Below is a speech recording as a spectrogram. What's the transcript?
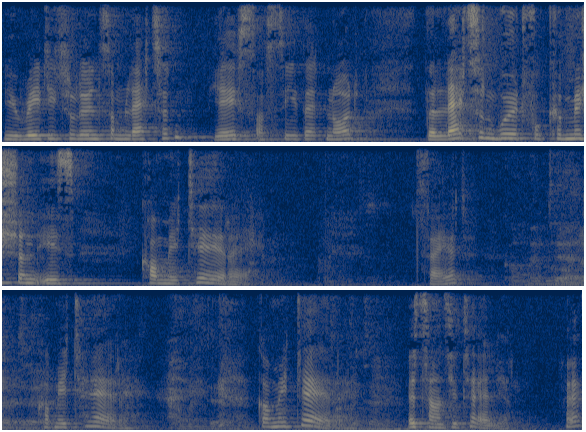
You ready to learn some Latin? Yes, I see that nod. The Latin word for commission is committere. Say it. Committere. Committere. Committere. It sounds Italian. Eh?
